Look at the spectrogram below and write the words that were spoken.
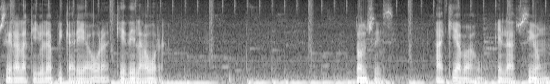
será la que yo le aplicaré ahora que dé la hora. Entonces aquí abajo en la opción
